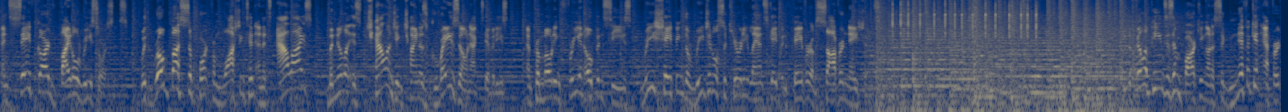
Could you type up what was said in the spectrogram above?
and safeguard vital resources. With robust support from Washington and its allies, Manila is challenging China's gray zone activities and promoting free and open seas, reshaping the regional security landscape in favor of sovereign nations. The Philippines is embarking on a significant effort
